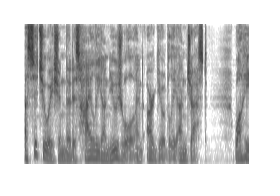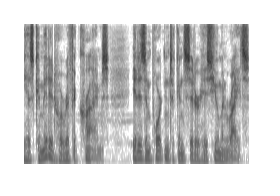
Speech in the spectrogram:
a situation that is highly unusual and arguably unjust. While he has committed horrific crimes, it is important to consider his human rights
